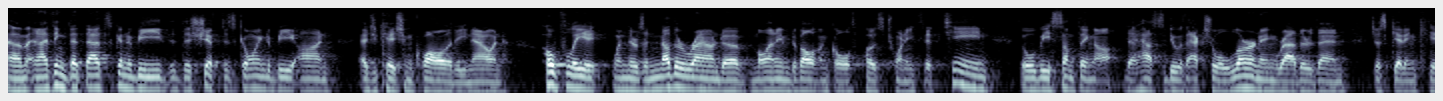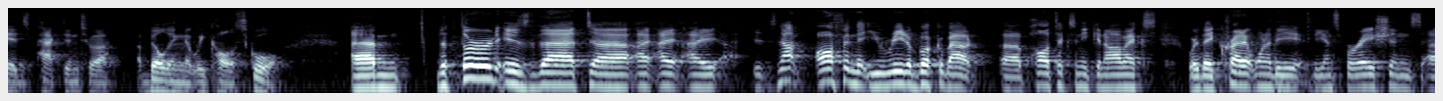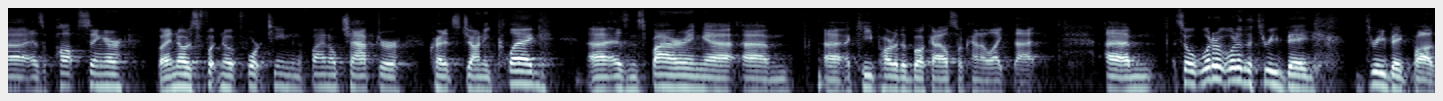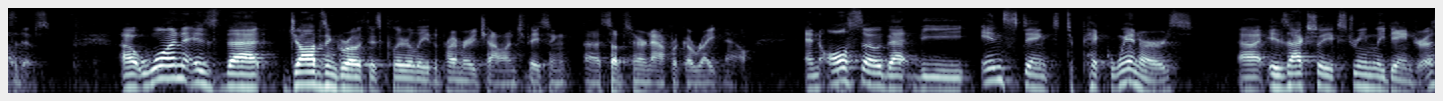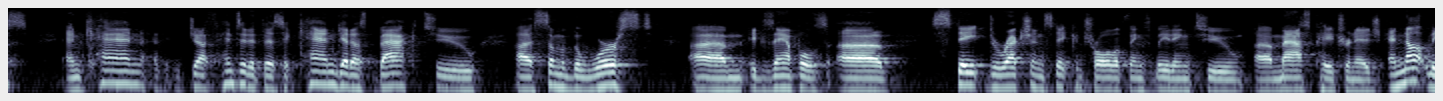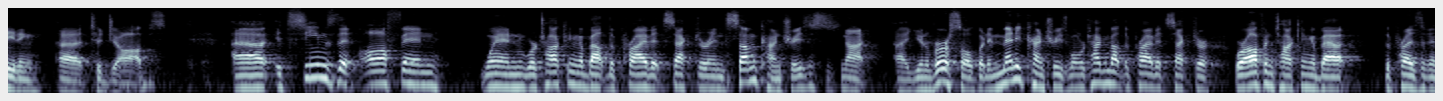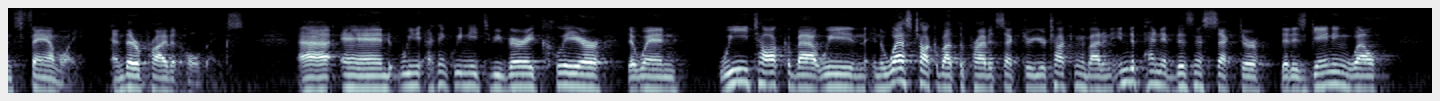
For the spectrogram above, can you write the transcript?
Um, and I think that that's going to be the shift is going to be on education quality now. And hopefully, when there's another round of Millennium Development Goals post 2015, there will be something uh, that has to do with actual learning rather than just getting kids packed into a, a building that we call a school. Um, the third is that uh, I, I, I, it's not often that you read a book about uh, politics and economics where they credit one of the, the inspirations uh, as a pop singer. But I noticed footnote 14 in the final chapter credits Johnny Clegg uh, as inspiring uh, um, uh, a key part of the book. I also kind of like that. Um, so, what are, what are the three big, three big positives? One is that jobs and growth is clearly the primary challenge facing sub Saharan Africa right now. And also that the instinct to pick winners uh, is actually extremely dangerous and can, I think Jeff hinted at this, it can get us back to uh, some of the worst um, examples of state direction, state control of things leading to uh, mass patronage and not leading uh, to jobs. Uh, it seems that often when we're talking about the private sector in some countries, this is not uh, universal, but in many countries, when we're talking about the private sector, we're often talking about the president's family and their private holdings. Uh, and we, I think we need to be very clear that when we talk about, we in, in the West talk about the private sector, you're talking about an independent business sector that is gaining wealth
